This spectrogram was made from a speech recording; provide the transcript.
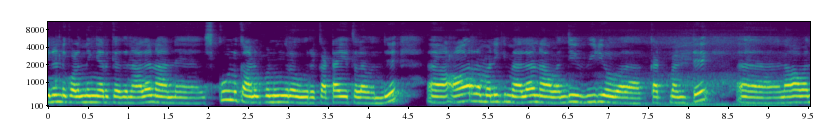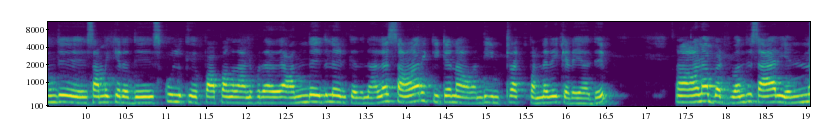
இரண்டு குழந்தைங்க இருக்கிறதுனால நான் ஸ்கூலுக்கு அனுப்பணுங்கிற ஒரு கட்டாயத்தில் வந்து ஆறரை மணிக்கு மேலே நான் வந்து வீடியோவை கட் பண்ணிட்டு நான் வந்து சமைக்கிறது ஸ்கூலுக்கு பாப்பாங்களை அனுப்புகிறது அந்த இதில் இருக்கிறதுனால சாருக்கிட்ட நான் வந்து இன்ட்ராக்ட் பண்ணதே கிடையாது. ஆனால் பட் வந்து சார் என்ன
